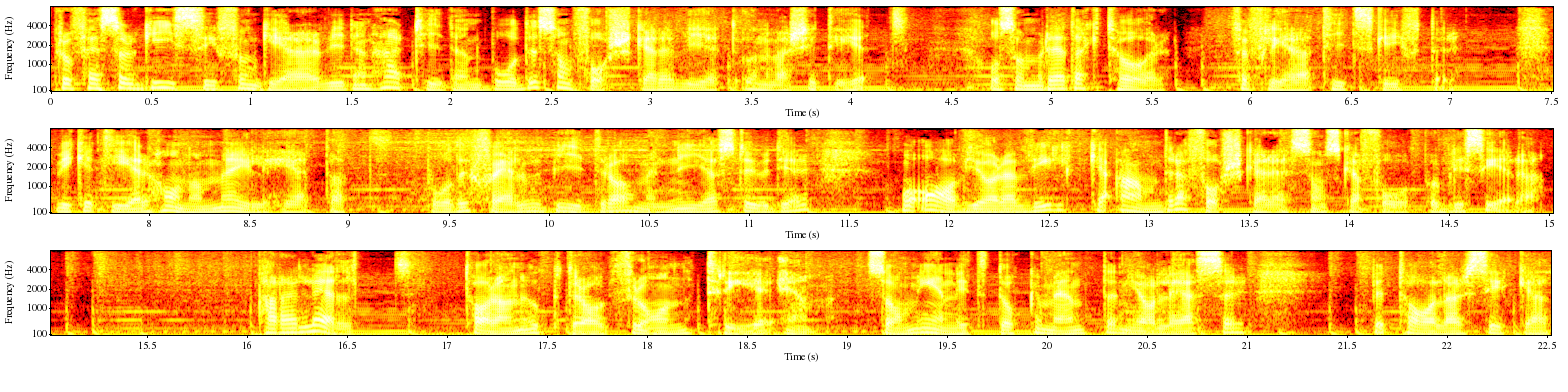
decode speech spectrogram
Professor Gysi fungerar vid den här tiden både som forskare vid ett universitet och som redaktör för flera tidskrifter, vilket ger honom möjlighet att både själv bidra med nya studier och avgöra vilka andra forskare som ska få publicera. Parallellt tar han uppdrag från 3M som enligt dokumenten jag läser betalar cirka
